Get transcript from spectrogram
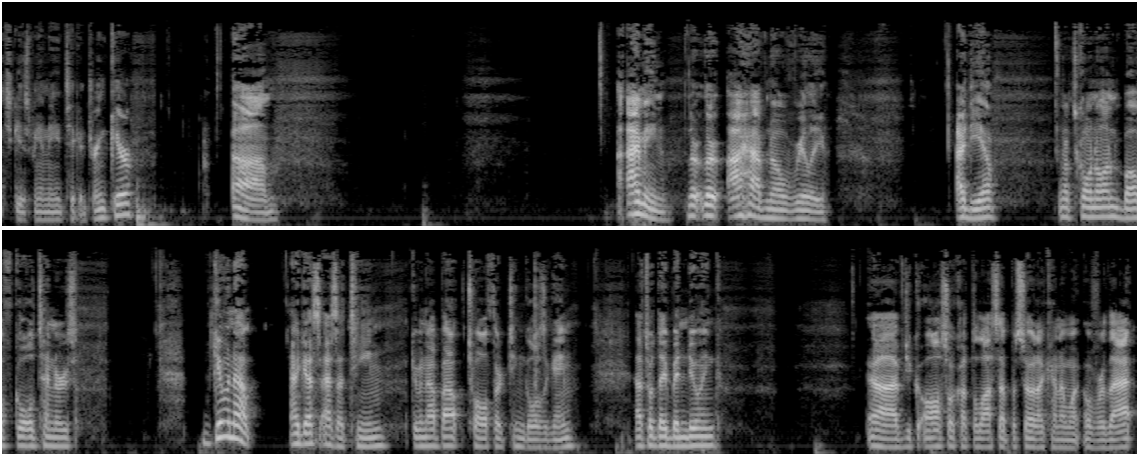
excuse me, I need to take a drink here. Um, I mean, there, there, I have no really idea what's going on. Both goaltenders giving up, I guess, as a team, giving up about 12, 13 goals a game. That's what they've been doing. Uh, if you also caught the last episode, I kind of went over that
